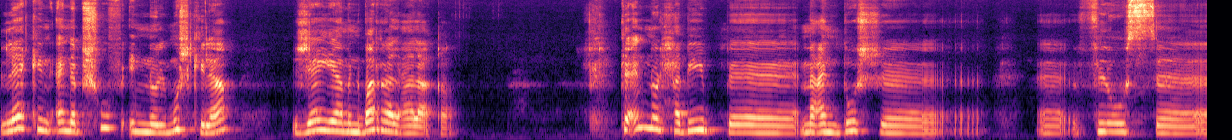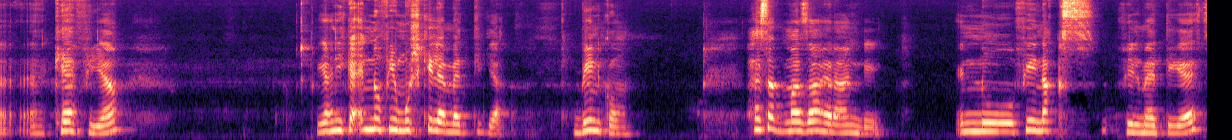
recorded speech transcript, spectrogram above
لكن أنا بشوف إنه المشكلة جاية من برا العلاقة. كأنه الحبيب آه، ما عندوش آه، آه، فلوس كافية. يعني كأنه في مشكلة مادية بينكم. حسب ما ظاهر عندي إنه في نقص في الماديات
